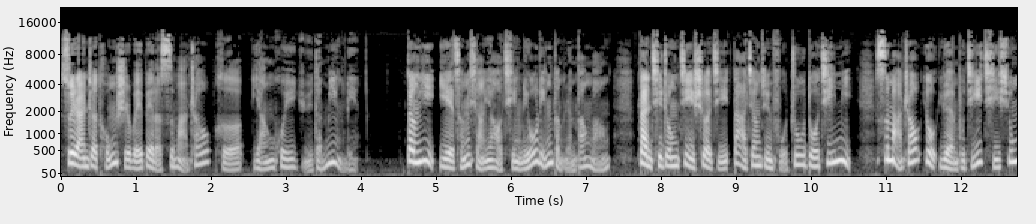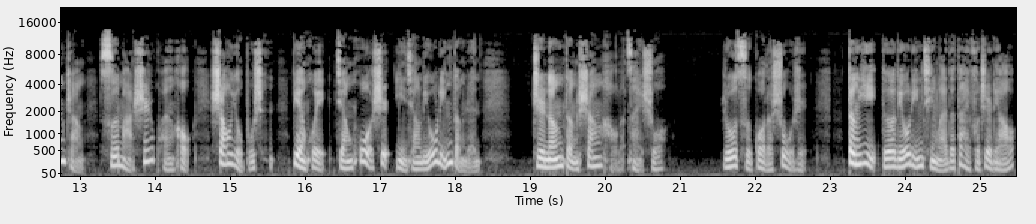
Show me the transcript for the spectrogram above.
虽然这同时违背了司马昭和杨辉瑜的命令。邓毅也曾想要请刘玲等人帮忙，但其中既涉及大将军府诸多机密，司马昭又远不及其兄长司马师宽厚，稍有不慎便会将祸事引向刘玲等人，只能等伤好了再说。如此过了数日，邓毅得刘玲请来的大夫治疗，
